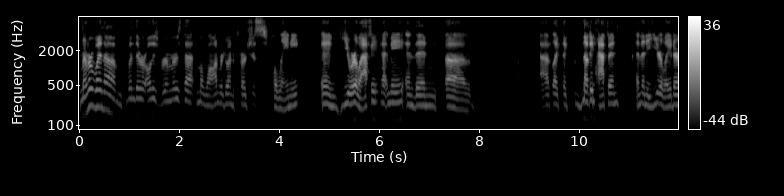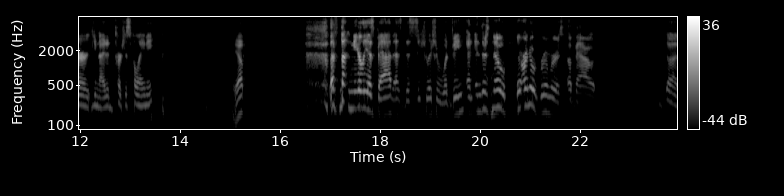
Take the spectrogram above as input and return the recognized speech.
Remember when um when there were all these rumors that Milan were going to purchase Fellaini and you were laughing at me, and then uh, uh, like like nothing happened, and then a year later, United purchased Fellaini. Yep. That's not nearly as bad as this situation would be, and and there's no there are no rumors about uh,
